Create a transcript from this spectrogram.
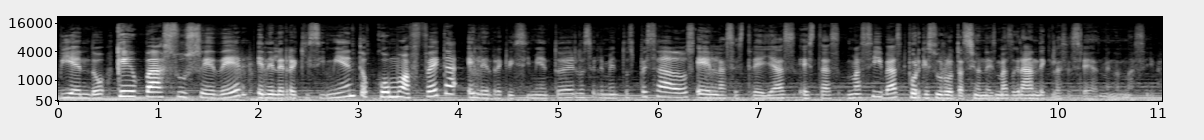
viendo qué va a suceder en el enriquecimiento, cómo afecta el enriquecimiento de los elementos pesados en las estrellas estas masivas, porque su rotación es más grande que las estrellas menos masivas.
